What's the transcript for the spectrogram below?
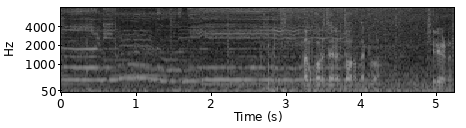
കാണിന്നു നീ. നമുക്ക് കുറച്ചു നേരം തുറന്നിട്ട് പോവാം. ശരി കേട്ടോ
